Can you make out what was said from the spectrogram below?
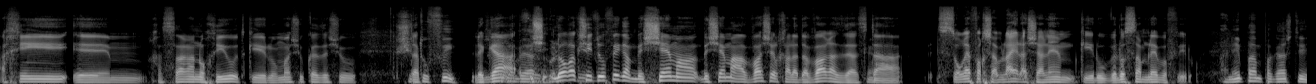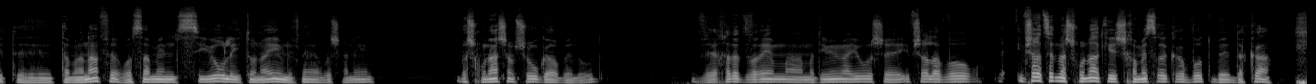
הכי אה, חסר אנוכיות, כאילו, משהו כזה שהוא... שיתופי. לגמרי, ביחד. ש- לא רק שיתופי, גם בשם, בשם האהבה שלך לדבר הזה, אז כן. אתה שורף עכשיו לילה שלם, כאילו, ולא שם לב אפילו. אני פעם פגשתי את uh, תמר נאפר, הוא עשה מין סיור לעיתונאים לפני ארבע שנים, בשכונה שם שהוא גר בלוד, ואחד הדברים המדהימים היו שאי אפשר לעבור, אי אפשר לצאת מהשכונה כי יש 15 רכבות בדקה.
